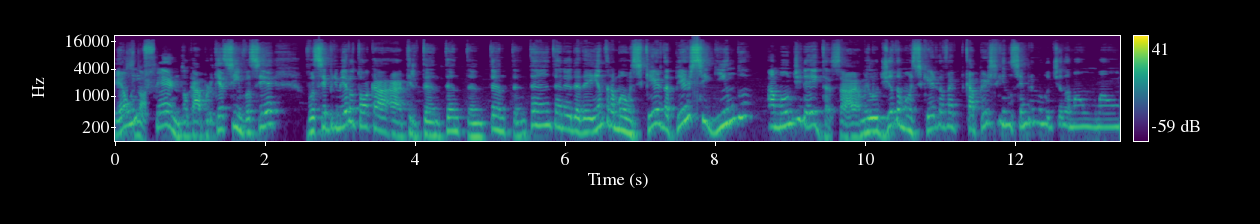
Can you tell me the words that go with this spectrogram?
é um inferno tocar, porque assim, você você primeiro toca aquele tan tan tan tan tan tan, tan entra a mão esquerda perseguindo a mão direita, sabe? A melodia da mão esquerda vai ficar perseguindo sempre a melodia da mão, mão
